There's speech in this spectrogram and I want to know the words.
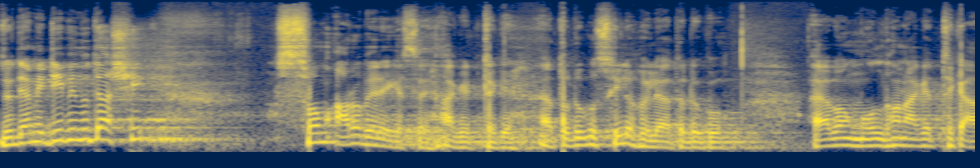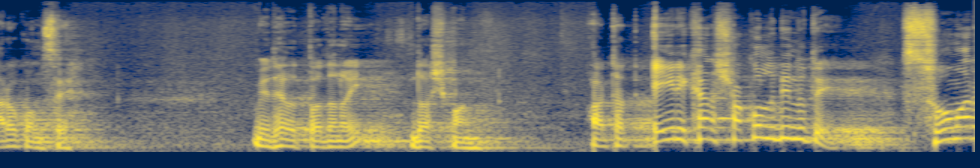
যদি আমি ডি বিন্দুতে আসি, শ্রম আরও বেড়ে গেছে আগের থেকে। এতটুকু ছিল, হইল এতটুকু। এবং মূলধন আগের থেকে আরও কমছে। বিধায় উৎপাদন ওই দশ মন। অর্থাৎ এই রেখার সকল বিন্দুতে শ্রম আর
